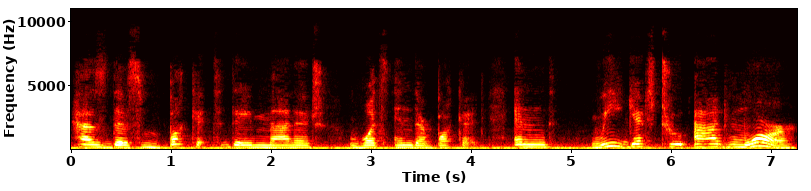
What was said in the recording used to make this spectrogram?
has this bucket. They manage what's in their bucket. And we get to add more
